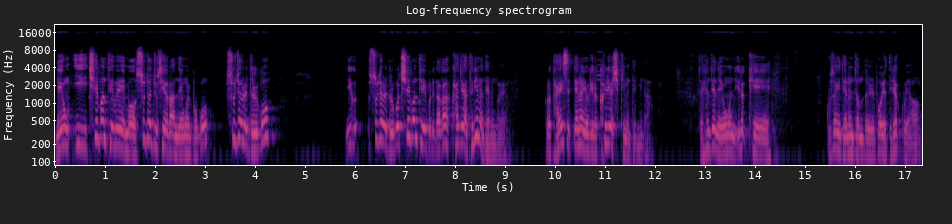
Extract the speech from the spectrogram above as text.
내용 이 7번 탭에 뭐 수저 주세요라는 내용을 보고 수저를 들고 이거 수저를 들고 7번 테이블에다가 가져다 드리면 되는 거예요. 그리고 다 했을 때는 여기를 클리어 시키면 됩니다. 자, 현재 내용은 이렇게 구성이 되는 점들 보여드렸고요.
